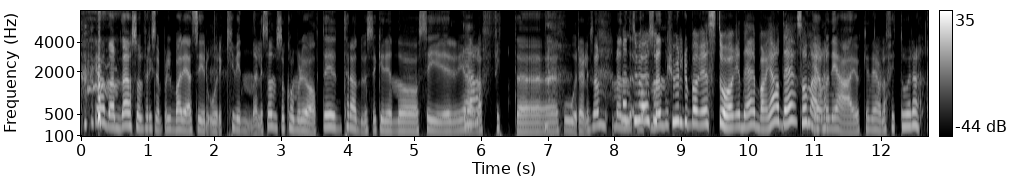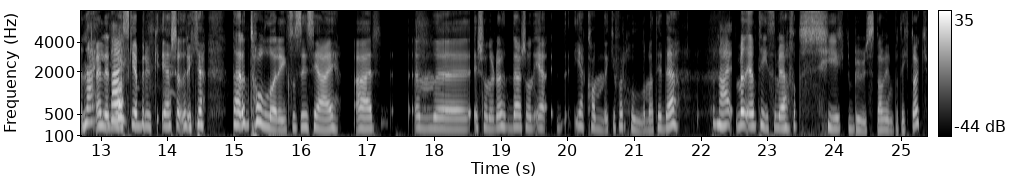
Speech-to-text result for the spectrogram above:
Ja, nei, men det er jo sånn for eksempel bare jeg sier ordet kvinne, liksom, så kommer det jo alltid 30 stykker inn og sier jævla fittehore, liksom. Men, du er jo så men, kul, du bare står i det. Bare ja, det, sånn er Ja, men jeg er jo ikke en jævla fittehore. det. Nei, Eller nei. hva skal jeg bruke Jeg skjønner ikke. Det er en tolvåring som syns jeg er en uh, Skjønner du? Det er sånn jeg, jeg kan ikke forholde meg til det. nei. Men en ting som jeg har fått sykt boost av inne på TikTok,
